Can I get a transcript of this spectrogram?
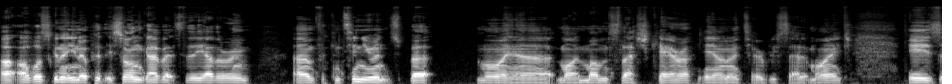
I, I was going to you know put this on, go back to the other room um, for continuance, but my uh, my mum slash carer, yeah, I know, terribly sad at my age, is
